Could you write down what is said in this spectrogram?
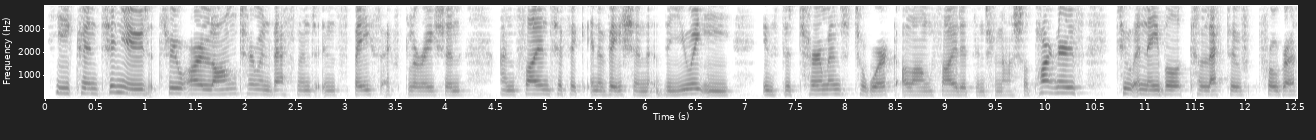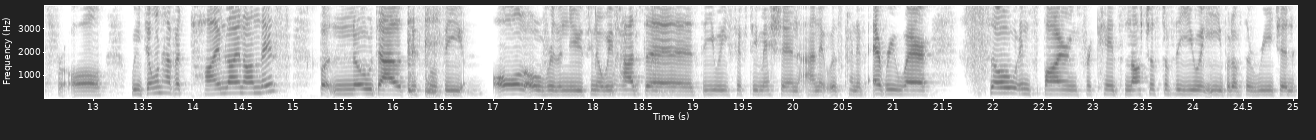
He continued through our long term investment in space exploration and scientific innovation, the UAE is determined to work alongside its international partners to enable collective progress for all. We don't have a timeline on this, but no doubt this will be all over the news. You know, we've 100%. had the, the UE 50 mission and it was kind of everywhere. So inspiring for kids, not just of the UAE, but of the region,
